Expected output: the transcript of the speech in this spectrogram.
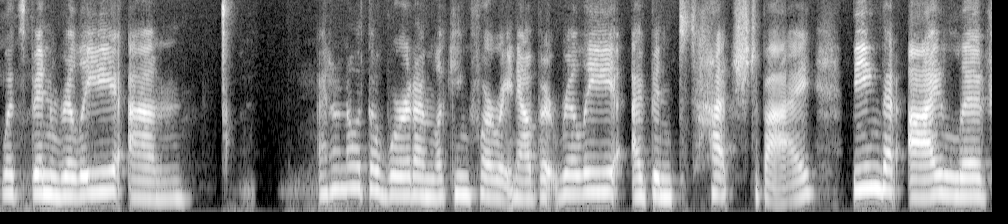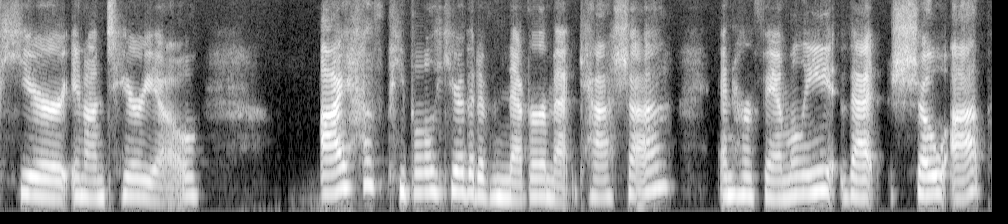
what's been really um, I don't know what the word I'm looking for right now, but really I've been touched by being that I live here in Ontario. I have people here that have never met Kasha and her family that show up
